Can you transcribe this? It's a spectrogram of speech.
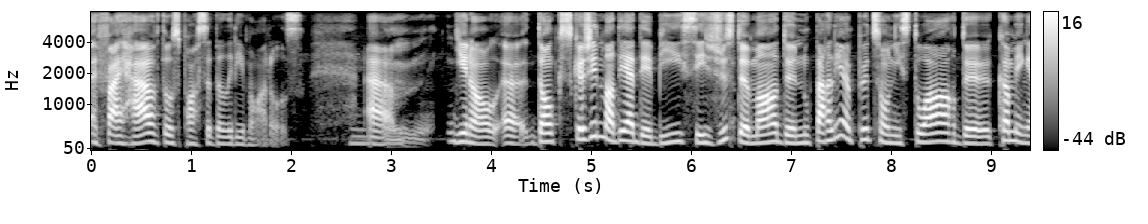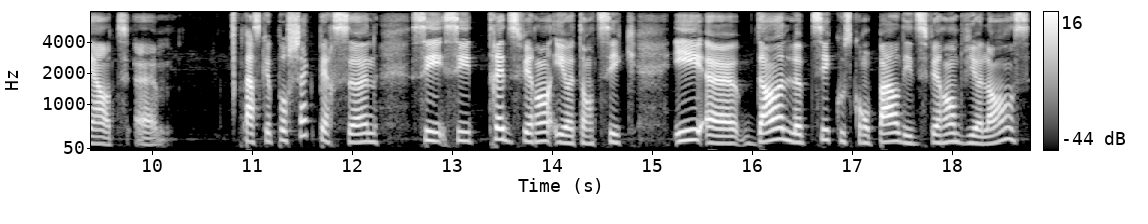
if I have those possibility models. Um, you know, euh, donc, ce que j'ai demandé à Debbie, c'est justement de nous parler un peu de son histoire de coming out. Euh, parce que pour chaque personne, c'est très différent et authentique. Et euh, dans l'optique où ce qu'on parle des différentes violences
